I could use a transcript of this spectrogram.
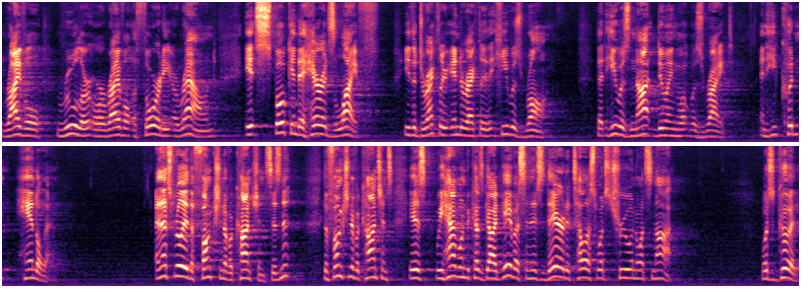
rival ruler or a rival authority around, it spoke into Herod's life, either directly or indirectly, that he was wrong, that he was not doing what was right, and he couldn't handle that. And that's really the function of a conscience, isn't it? The function of a conscience is we have one because God gave us, and it's there to tell us what's true and what's not what's good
